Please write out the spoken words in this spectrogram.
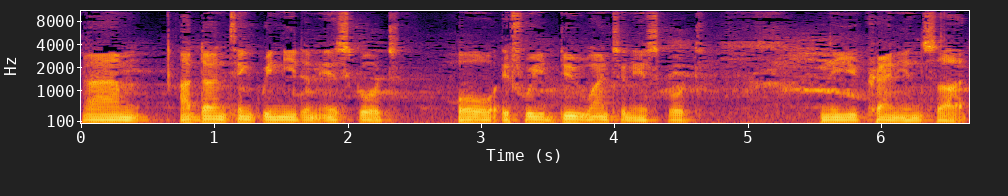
Um, I don't think we need an escort, or if we do want an escort, in the Ukrainian side.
